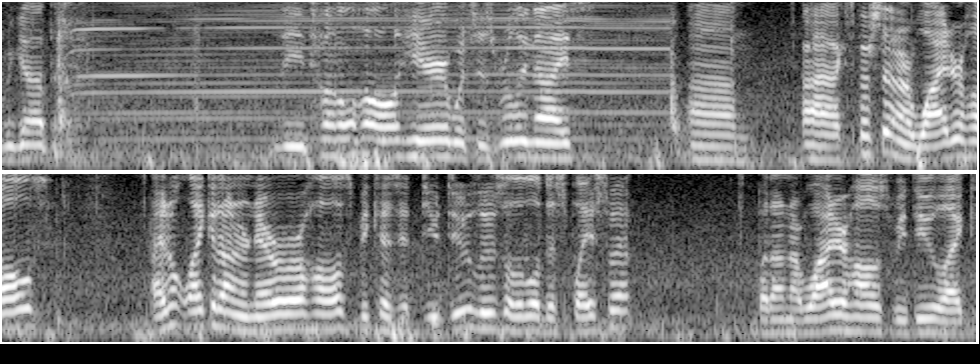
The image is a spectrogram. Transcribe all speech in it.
we got the tunnel hull here which is really nice um, uh, especially on our wider hulls I don't like it on our narrower hulls because it, you do lose a little displacement but on our wider hulls we do like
